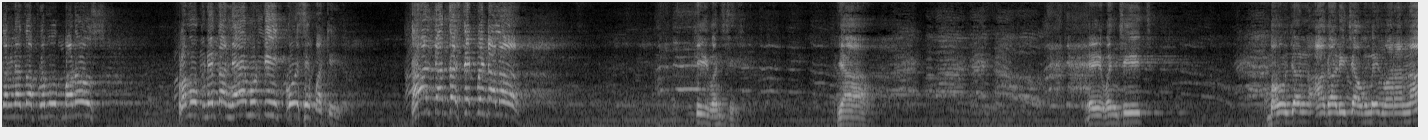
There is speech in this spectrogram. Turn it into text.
करण्याचा प्रमुख माणूस प्रमुख नेता न्यायमूर्ती कोळसे पाटील. काल त्यांचं स्टेटमेंट आलं की वंचित या. हे वंचित बहुजन आघाडीच्या उमेदवारांना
